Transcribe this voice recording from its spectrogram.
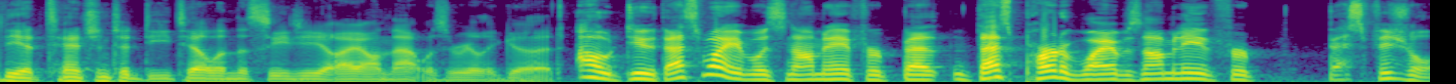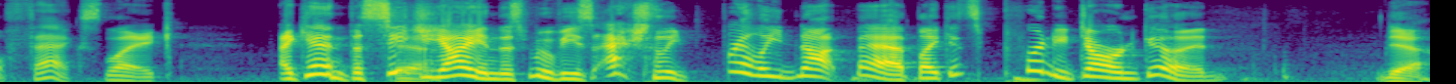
the attention to detail in the CGI on that was really good. Oh, dude, that's why it was nominated for best. That's part of why it was nominated for best visual effects. Like, again, the CGI in this movie is actually really not bad. Like, it's pretty darn good. Yeah.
